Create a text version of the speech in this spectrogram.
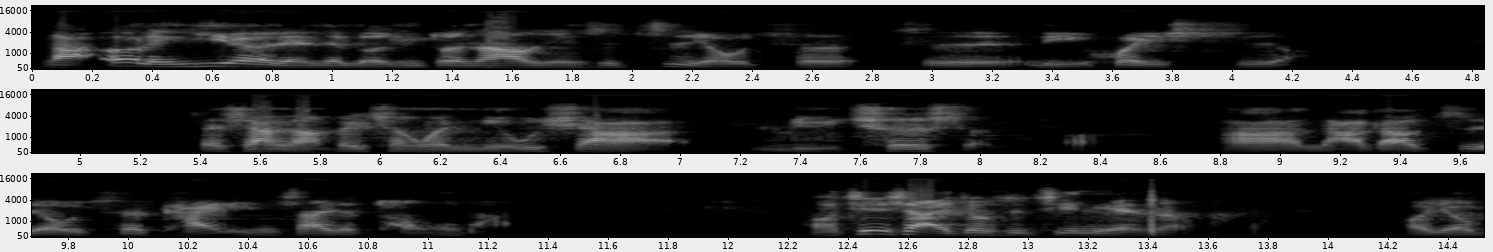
那二零一二年的伦敦奥运是自由车，是李慧诗哦，在香港被称为牛下女车神哦，她拿到自由车凯林赛的铜牌，好，接下来就是今年了，哦，有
